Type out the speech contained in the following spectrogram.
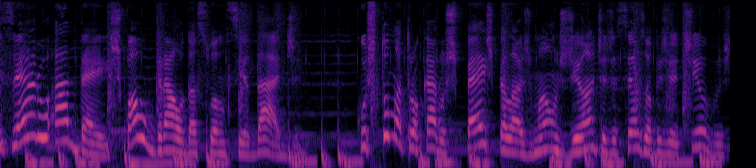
0 a 10, qual o grau da sua ansiedade? Costuma trocar os pés pelas mãos diante de seus objetivos?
